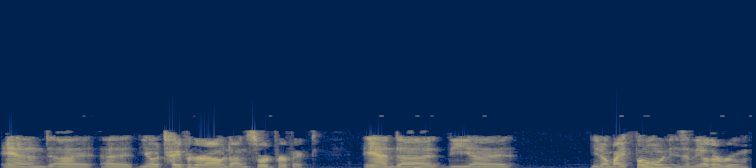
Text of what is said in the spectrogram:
and uh, uh, you know typing around on Sword Perfect, and uh, the uh, you know my phone is in the other room.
